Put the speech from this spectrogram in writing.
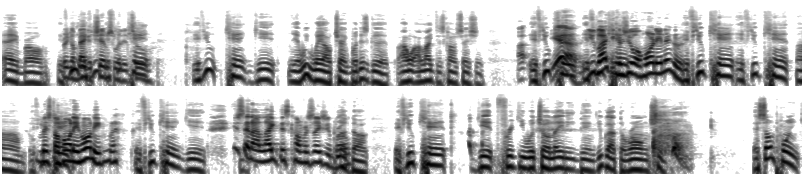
Hey, bro. Bring you- a bag of you- chips with it too. If you can't get, yeah, we way off track, but it's good. I, I like this conversation. I- if you Yeah, can't, if you, like it because can't- you a horny nigga. If you can't, if you can't, um, if you Mr. can't- Horny Horny. if you can't get You said I like this conversation, bro. Look, dog. If you can't get freaky with your lady, then you got the wrong chick. At some point,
